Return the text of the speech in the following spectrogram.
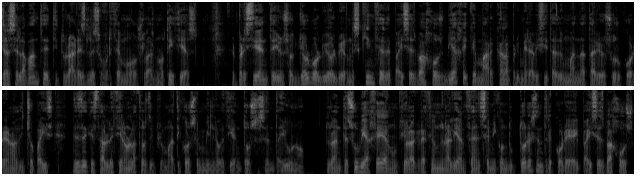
Tras el avance de titulares les ofrecemos las noticias. El presidente Yoon Suk-yeol volvió el viernes 15 de Países Bajos, viaje que marca la primera visita de un mandatario surcoreano a dicho país desde que establecieron lazos diplomáticos en 1961. Durante su viaje anunció la creación de una alianza en semiconductores entre Corea y Países Bajos,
